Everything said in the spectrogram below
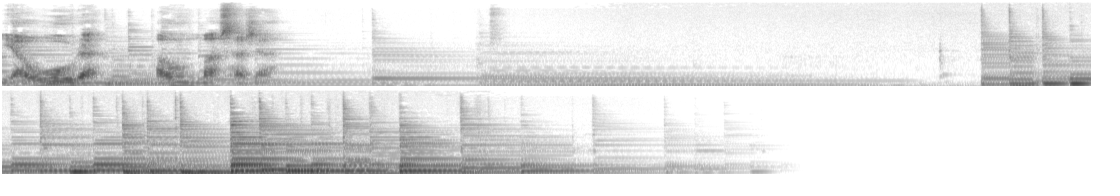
y augura aún más allá.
